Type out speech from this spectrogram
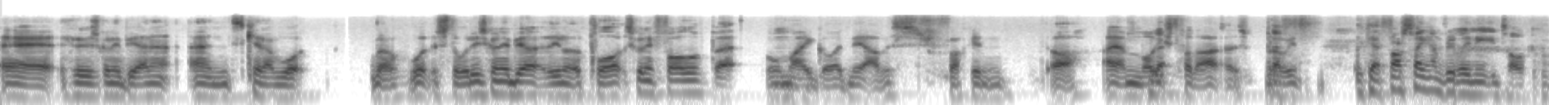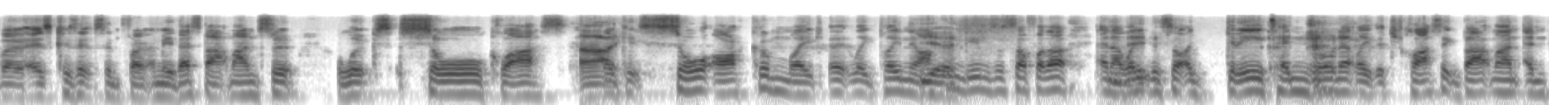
uh, who's going to be in it and kind of what well, what the story's going to be, you know, the plot's going to follow. But oh my god, mate, I was fucking. Oh, I am moist for that. It's brilliant. Okay, first thing I really need to talk about is because it's in front of me. This Batman suit looks so class. Aye. Like it's so Arkham, like uh, like playing the Arkham yeah. games and stuff like that. And mate. I like the sort of grey tinge on it, like the classic Batman. And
